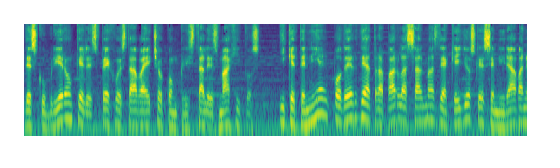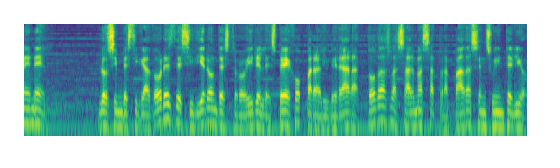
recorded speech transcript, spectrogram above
descubrieron que el espejo estaba hecho con cristales mágicos, y que tenía el poder de atrapar las almas de aquellos que se miraban en él. Los investigadores decidieron destruir el espejo para liberar a todas las almas atrapadas en su interior.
